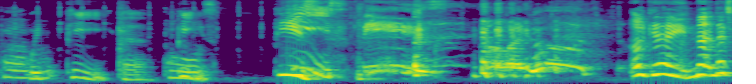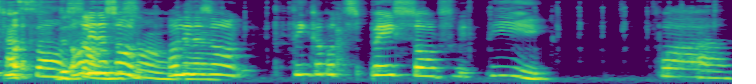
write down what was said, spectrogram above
pa, With P. Uh, Paul. peas. peas. Peace. Peas. Oh my god. Okay, ne- next A one. song. The Only the song, the song. song, Only the uh, song. Think about space songs with P. Pa. Um,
